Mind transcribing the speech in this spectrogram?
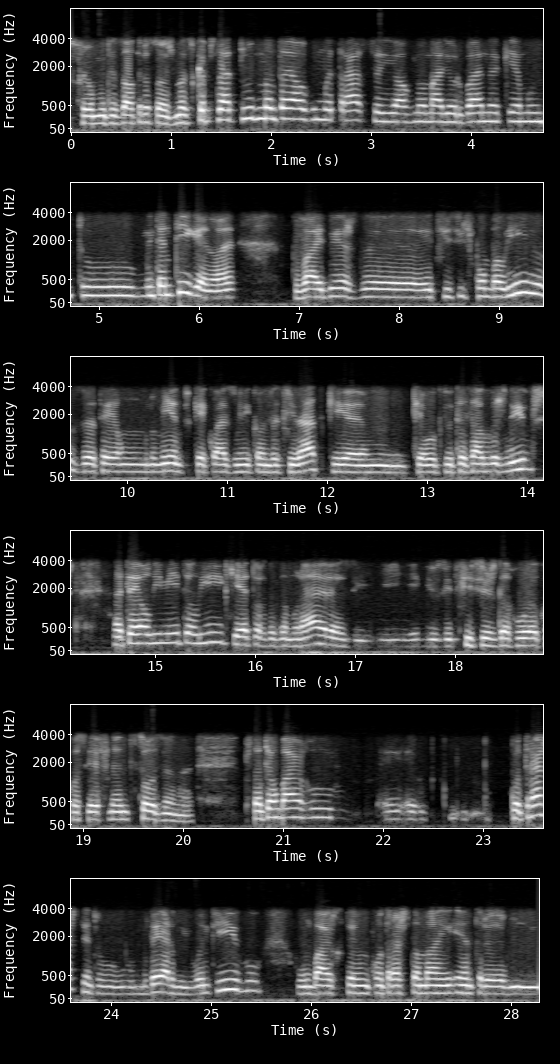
sofreu muitas alterações, mas que apesar de tudo mantém alguma traça e alguma malha urbana que é muito, muito antiga, não é? Que vai desde edifícios pombalinos até um monumento que é quase um ícone da cidade, que é, que é o Aqueduto das Águas Livres, até ao limite ali, que é a Torre das Amoreiras e, e, e os edifícios da rua Conselheiro Fernando de Souza. É? Portanto, é um bairro contraste entre o moderno e o antigo, um bairro que tem um contraste também entre hum,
